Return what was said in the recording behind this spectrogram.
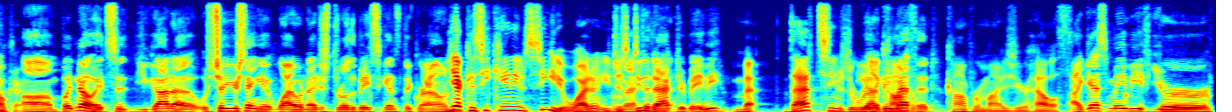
okay. Um, but no, it's a, you gotta. So you're saying it? Why wouldn't I just throw the base against the ground? yeah, because he can't even see you. Why don't you just method do that? actor, baby. Me- that seems to really gotta be compr- method. compromise your health. I guess maybe if you're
